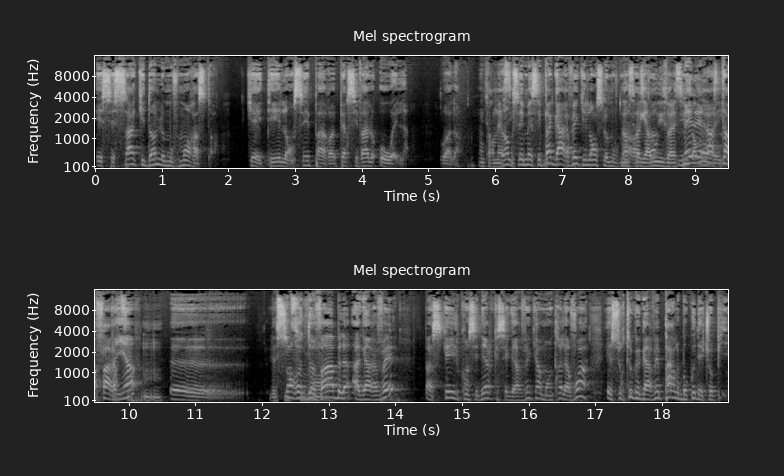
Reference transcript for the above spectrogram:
Et c'est ça qui donne le mouvement Rasta, qui a été lancé par euh, Percival Howell. Voilà. D'accord, merci. Donc c'est mais c'est pas Garvey qui lance le mouvement. Non, c'est pas Garvey, voilà, mais les Rastafariens. Mm, mm. euh, Le sont souvent- redevables à Garvey parce qu'ils considèrent que c'est Garvey qui a montré la voie et surtout que Garvey parle beaucoup d'Éthiopie.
